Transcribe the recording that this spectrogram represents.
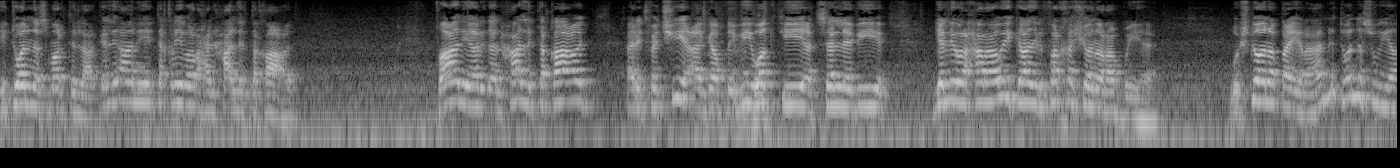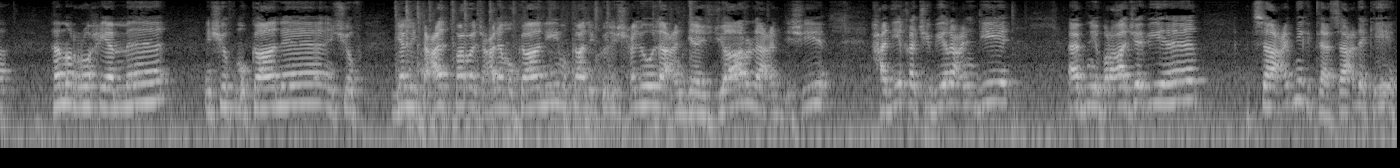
يتونس مرت الله. قال لي أنا تقريبا راح انحال للتقاعد. فأني أريد انحال للتقاعد أريد فد شيء أقضي بيه وقتي أتسلى بيه. قال لي وراح اراويك أنا الفرخة شلون أربيها؟ وشلون أطيرها؟ هم نتونس وياه. هم نروح يمه نشوف مكانه نشوف. قال لي تعال تفرج على مكاني مكاني كلش حلو لا عندي أشجار ولا عندي شيء حديقة كبيرة عندي أبني براجة بيها. تساعدني؟ قلت له أساعدك إيه.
